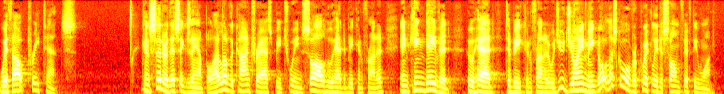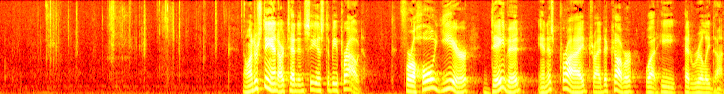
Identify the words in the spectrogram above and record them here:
without pretense. Consider this example. I love the contrast between Saul, who had to be confronted, and King David, who had to be confronted. Would you join me? Go, let's go over quickly to Psalm 51. Now, understand, our tendency is to be proud. For a whole year, David, in his pride, tried to cover what he had really done.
